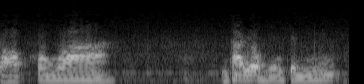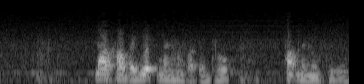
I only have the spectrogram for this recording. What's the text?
จอบคงว่าถ้าโยเห็นเช่นนี้เราเข้าไปยึดมันมันก็เป็นทุกข์ เพราะมันไม่เที่ยง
